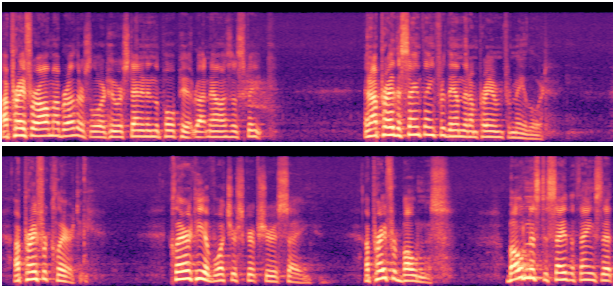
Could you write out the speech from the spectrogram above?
I pray for all my brothers, Lord, who are standing in the pulpit right now as I speak. And I pray the same thing for them that I'm praying for me, Lord. I pray for clarity clarity of what your scripture is saying. I pray for boldness. Boldness to say the things that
